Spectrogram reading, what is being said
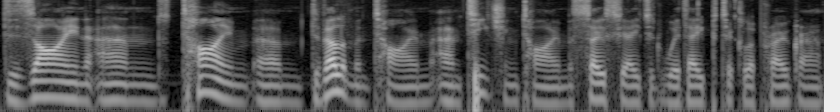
design and time um, development time and teaching time associated with a particular program.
